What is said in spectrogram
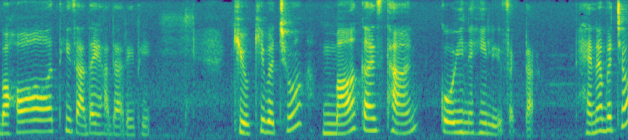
बहुत ही ज़्यादा याद आ रही थी। क्योंकि बच्चों माँ का स्थान कोई नहीं ले सकता है ना बच्चों?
